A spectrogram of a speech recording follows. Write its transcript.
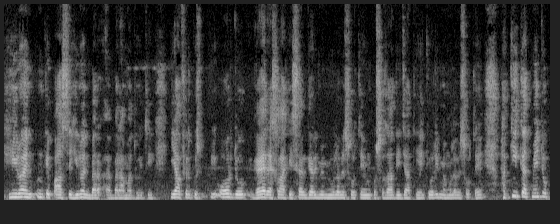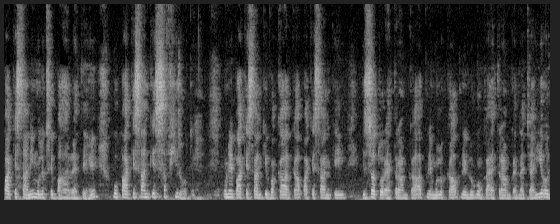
हीरोइन उनके पास से हीरोइन बर, बरामद हुई थी। या फिर कुछ और जो गैर अखलाकी सरगर्मी में मुलविस होते हैं उनको सज़ा दी जाती है चोरी में मुलविस होते हैं। हकीकत में जो पाकिस्तानी मुल्क से बाहर रहते हैं वो पाकिस्तान के सफ़ीर होते हैं। उन्हें पाकिस्तान के वक़ार का पाकिस्तान की इज़्ज़त और एहतराम का अपने मुल्क का अपने लोगों का एहतराम करना चाहिए और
